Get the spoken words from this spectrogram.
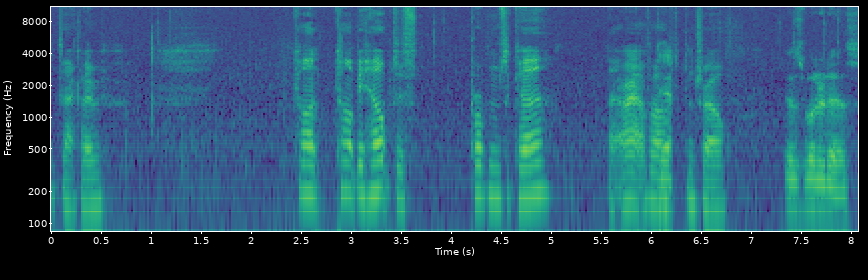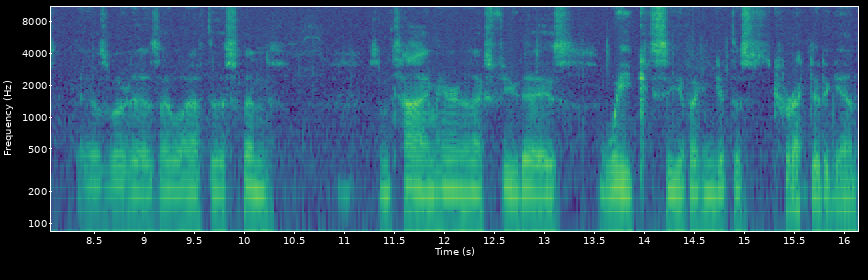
Exactly. Can't can't be helped if problems occur that are out of our Yeah. control. it is what it is. It is what it is. I will have to spend some time here in the next few days, week, to see if I can get this corrected again.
